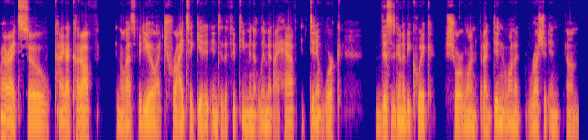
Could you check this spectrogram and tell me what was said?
All right, so kind of got cut off in the last video. I tried to get it into the 15 minute limit I have. It didn't work. This is going to be quick, short one, but I didn't want to rush it in um,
